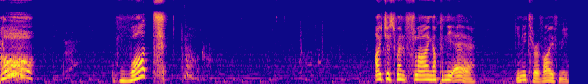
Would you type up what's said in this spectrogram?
Oh! what? I just went flying up in the air. You need to revive me.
